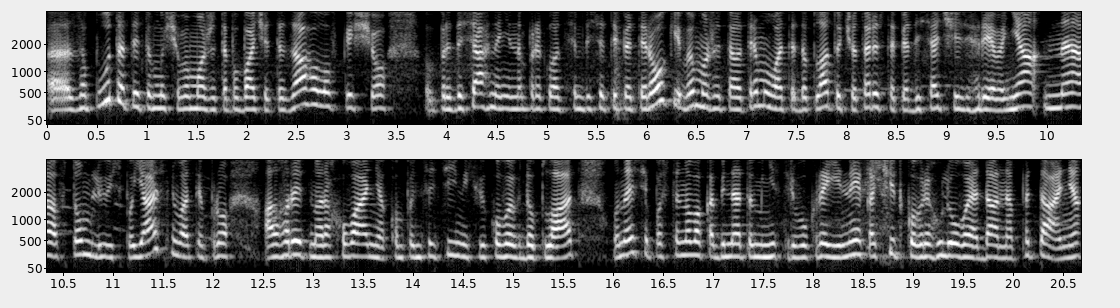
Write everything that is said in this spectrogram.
е, запутати, тому що ви можете побачити заголовки, що при досягненні, наприклад, 75 років ви можете отримувати доплату 456 гривень. Я не втомлююсь пояснювати про алгоритм нарахування компенсаційних вікових доплат. У нас є постанова Кабінету міністрів України, яка чітко врегульовує дане питання.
